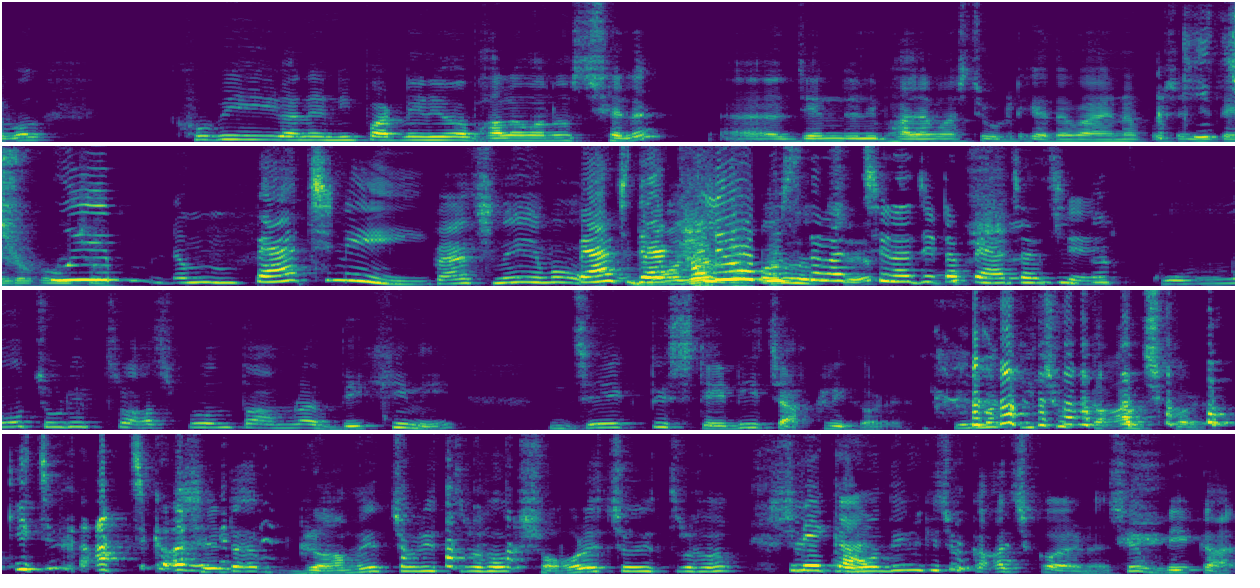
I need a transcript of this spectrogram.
এবং খুবই মানে নিপাট নিরীহ ভালো মানুষ ছেলে জেনারেলি ভাজা মাছটি উল্টে খেতে পারে না প্রসেনজিৎ এরকম প্যাচ নেই প্যাচ নেই এবং প্যাচ দেখালেও বুঝতে পারছে না যেটা প্যাচ আছে। কোনো চরিত্র আজ পর্যন্ত আমরা দেখিনি যে একটি স্টেডি চাকরি করে কিংবা কিছু কাজ করে কিছু কাজ করে। সেটা গ্রামের চরিত্র হোক শহরের চরিত্র হোক সে। কোনোদিন কিছু কাজ করে না সে বেকার।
